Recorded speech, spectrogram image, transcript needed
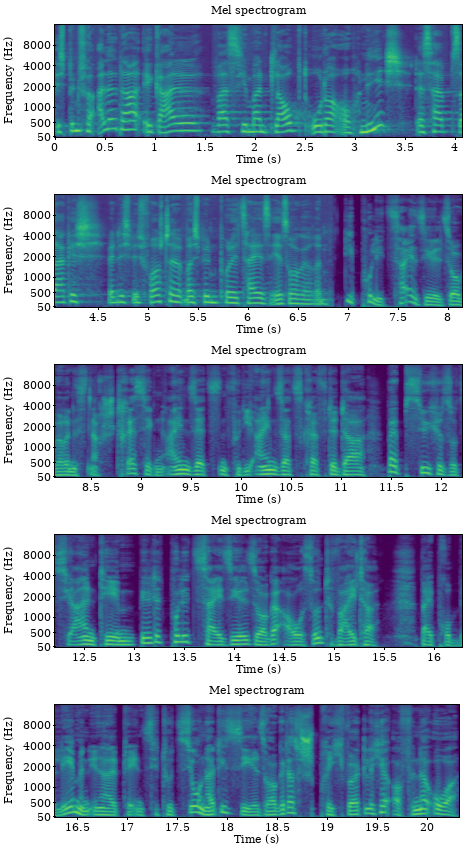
ich bin für alle da, egal was jemand glaubt oder auch nicht. Deshalb sage ich, wenn ich mich vorstelle, ich bin Polizeiseelsorgerin. Die Polizeiseelsorgerin ist nach stressigen Einsätzen für die Einsatzkräfte da. Bei psychosozialen Themen bildet Polizeiseelsorge aus und weiter. Bei Problemen innerhalb der Institution hat die Seelsorge das sprichwörtliche offene Ohr.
